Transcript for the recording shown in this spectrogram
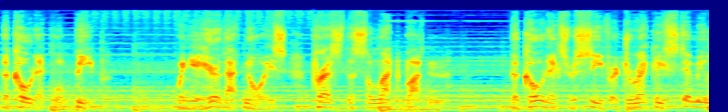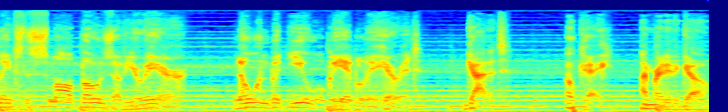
the codec will beep. When you hear that noise, press the select button. The codec's receiver directly stimulates the small bones of your ear. No one but you will be able to hear it. Got it. Okay, I'm ready to go.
